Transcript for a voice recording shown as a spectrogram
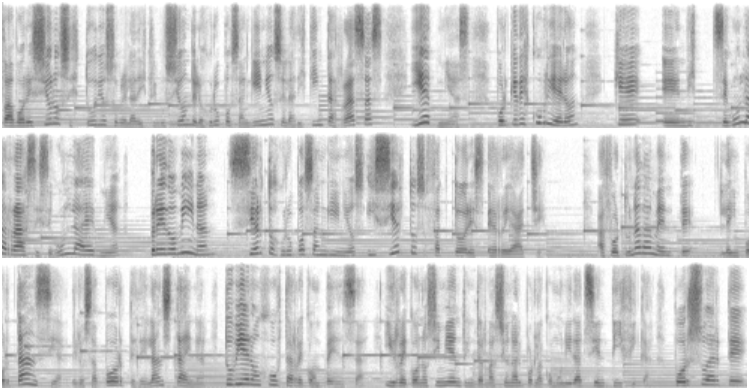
favoreció los estudios sobre la distribución de los grupos sanguíneos en las distintas razas y etnias, porque descubrieron que según la raza y según la etnia, predominan ciertos grupos sanguíneos y ciertos factores RH. Afortunadamente, la importancia de los aportes de Landsteiner tuvieron justa recompensa y reconocimiento internacional por la comunidad científica. Por suerte,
